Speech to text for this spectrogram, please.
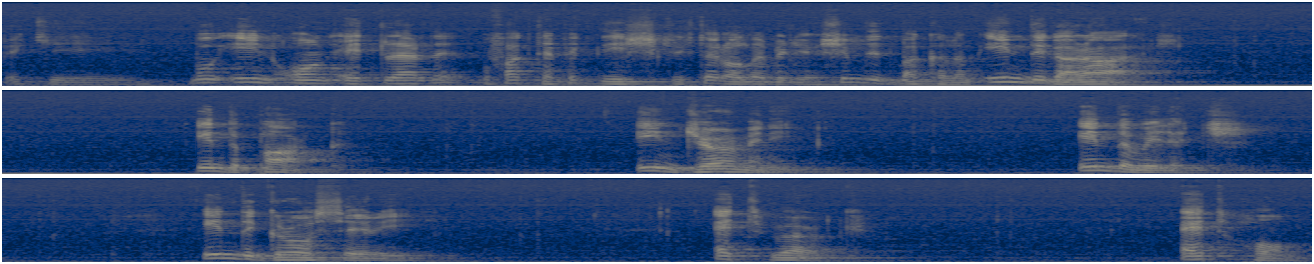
Peki. Bu in on etlerde ufak tefek değişiklikler olabiliyor. Şimdi bakalım. In the garage. In the park. In Germany. In the village. In the grocery. At work. At home.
